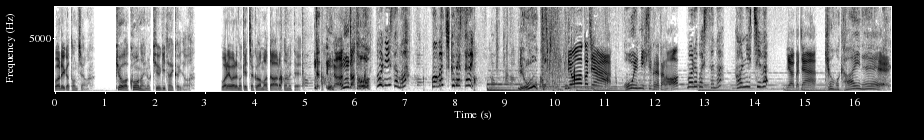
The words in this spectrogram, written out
悪いがトンちゃん今日は校内の球技大会だ。我々の決着はまた改めて。な、なんだと？お兄様お待ちください。涼子。涼子ちゃん応援に来てくれたの？諸星様こんにちは。涼子ちゃん今日も可愛いね。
